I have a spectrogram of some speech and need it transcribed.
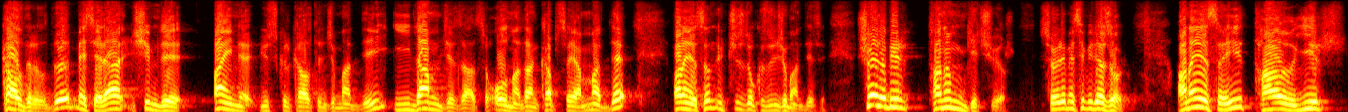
Kaldırıldı. Mesela şimdi aynı 146. maddeyi idam cezası olmadan kapsayan madde anayasanın 309. maddesi. Şöyle bir tanım geçiyor. Söylemesi bile zor. Anayasayı tağyir,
